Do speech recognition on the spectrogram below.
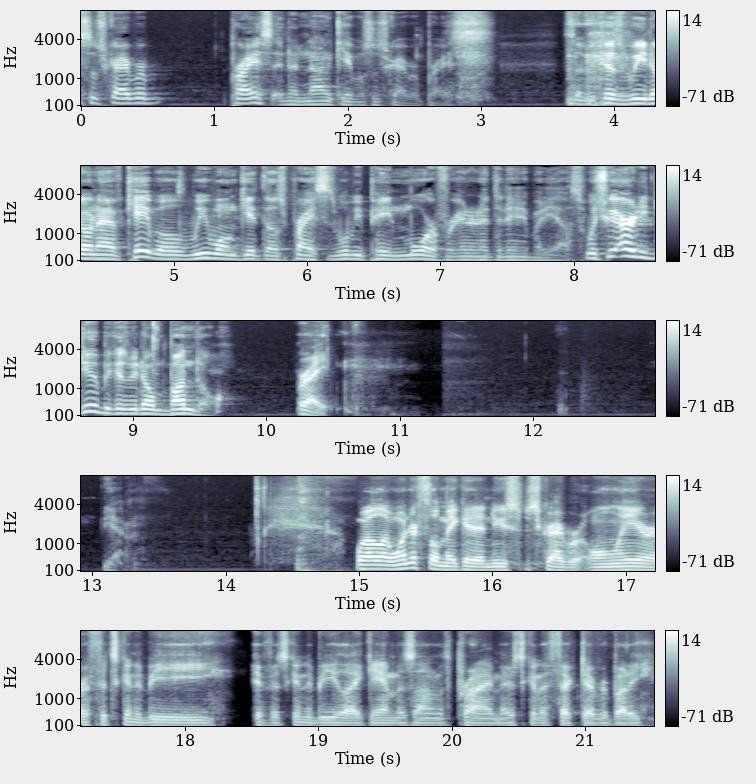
subscriber price and a non-cable subscriber price. So because we don't have cable, we won't get those prices. We'll be paying more for internet than anybody else, which we already do because we don't bundle. Right. Yeah. Well, I wonder if they'll make it a new subscriber only, or if it's going to be if it's going to be like Amazon with Prime, it's going to affect everybody.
